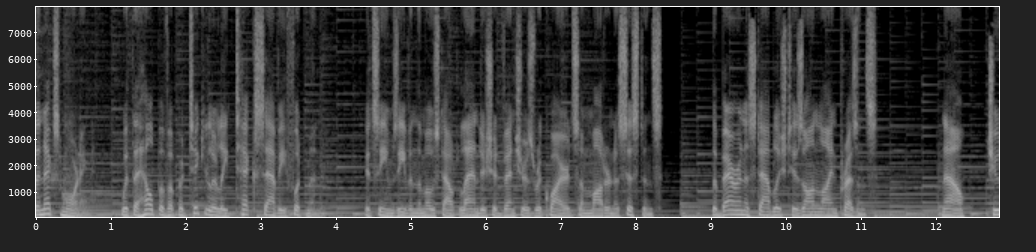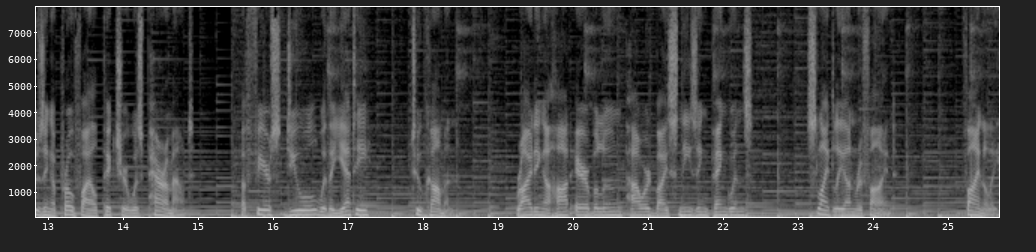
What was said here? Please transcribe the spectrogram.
The next morning, with the help of a particularly tech-savvy footman, it seems even the most outlandish adventures required some modern assistance, the Baron established his online presence. Now, choosing a profile picture was paramount. A fierce duel with a Yeti? Too common. Riding a hot air balloon powered by sneezing penguins? Slightly unrefined. Finally,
